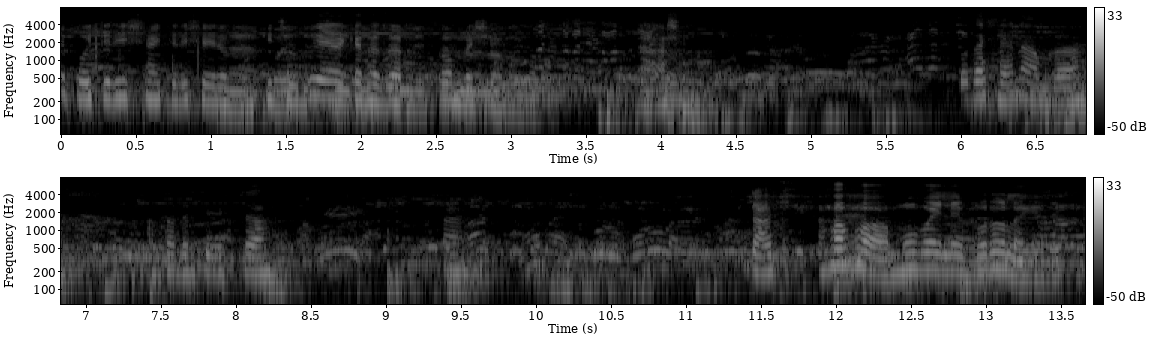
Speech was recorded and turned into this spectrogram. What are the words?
এই পঁয়ত্রিশ সাঁত্রিশ এরকম হ্যাঁ, কিছু দুই এক এক হাজার কম বেশি। হ্যাঁ, আসুন। তো দেখেন আমরা আপনাদেরকে একটা হ্যাঁ, টাচ হ্যাঁ হ্যাঁ মোবাইলে বড় লাগে দেখেন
